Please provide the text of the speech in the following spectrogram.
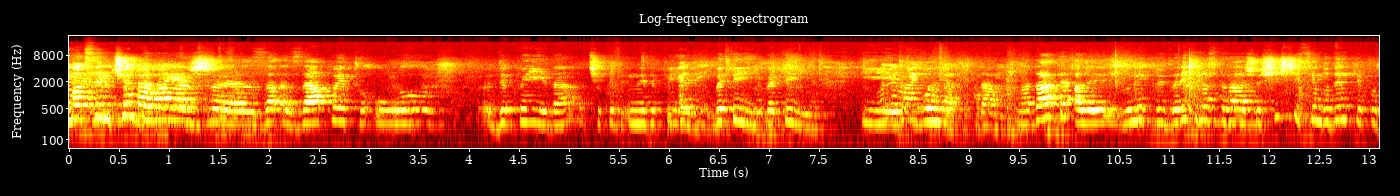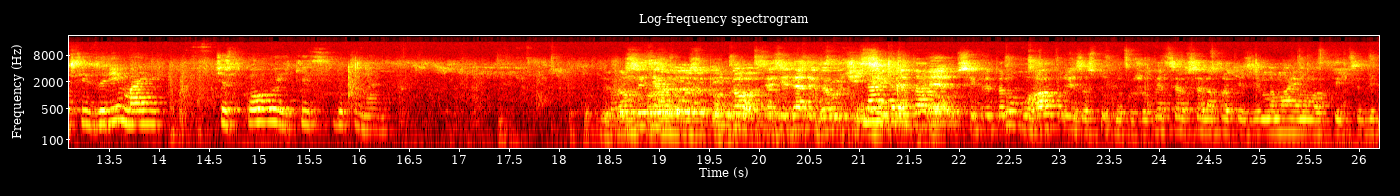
Максимчук Ну, давала ж е, за- запит у ДПІ, да? чи куди не ДПІ, БТІ. БТІ, БТІ. І Вони мають вони надати да, надати, але вони предварительно сказали, що 6 чи 7 будинків по всій зорі мають частково якісь документи. Доручення. Секретару, бухгалтеру і заступнику, щоб ми це все на протязі ми маємо від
